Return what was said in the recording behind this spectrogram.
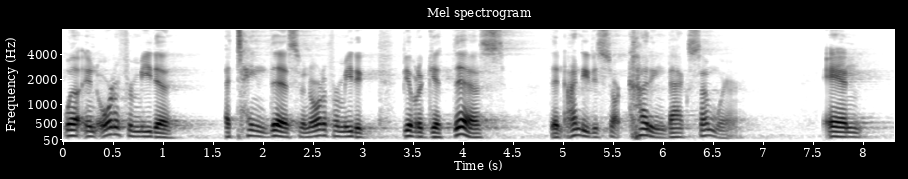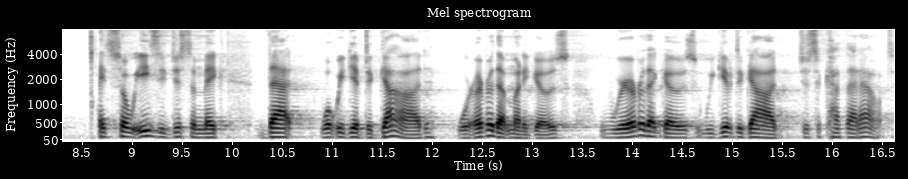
well, in order for me to attain this, in order for me to be able to get this, then I need to start cutting back somewhere. And it's so easy just to make that what we give to God, wherever that money goes, wherever that goes, we give to God just to cut that out.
